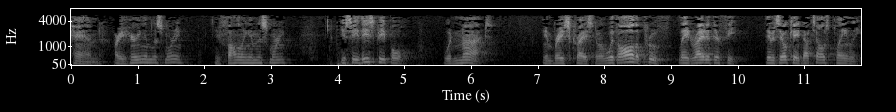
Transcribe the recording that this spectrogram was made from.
hand. Are you hearing him this morning? Are you following him this morning? You see, these people would not embrace Christ with all the proof laid right at their feet. They would say, okay, now tell us plainly.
